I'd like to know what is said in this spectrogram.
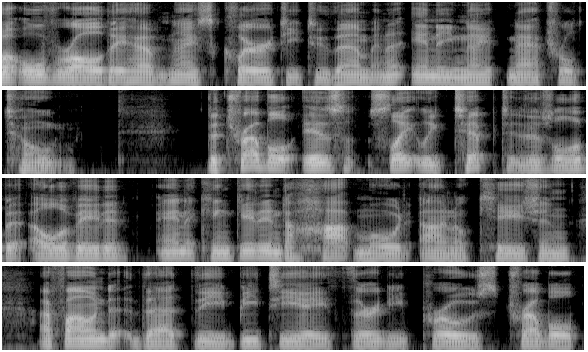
but overall they have nice clarity to them and in a natural tone. The treble is slightly tipped, it is a little bit elevated, and it can get into hot mode on occasion. I found that the BTA 30 Pro's treble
